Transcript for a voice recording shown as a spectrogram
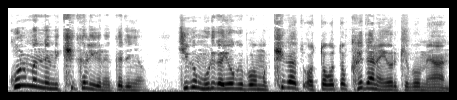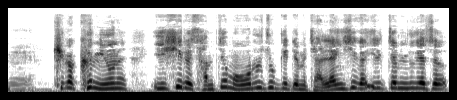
굶은 놈이 키 클릭은 했거든요. 지금 우리가 여기 보면 키가 오똑오똑 크잖아요. 이렇게 보면. 네. 키가 큰 이유는 이 시를 3.5로 줬기 때문에 잘난 시가 1.6에서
